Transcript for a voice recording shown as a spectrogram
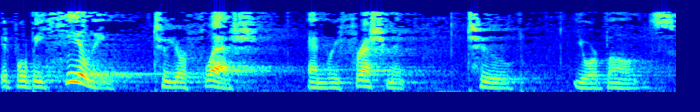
It will be healing to your flesh and refreshment to your bones.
